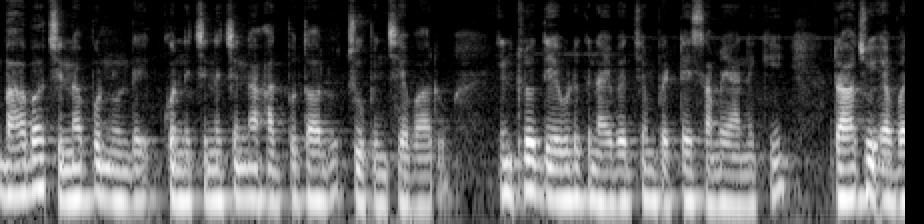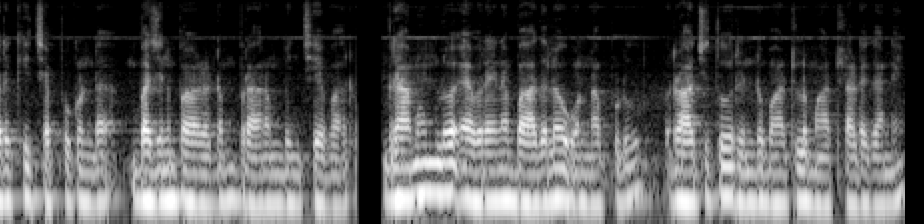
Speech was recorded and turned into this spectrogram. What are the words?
బాబా చిన్నప్పటి నుండే కొన్ని చిన్న చిన్న అద్భుతాలు చూపించేవారు. ఇంట్లో దేవుడికి నైవేద్యం పెట్టే సమయానికి రాజు ఎవరికీ చెప్పకుండా భజన పాడడం ప్రారంభించేవారు. గ్రామంలో ఎవరైనా బాధలో ఉన్నప్పుడు రాజుతో రెండు మాటలు మాట్లాడగానే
